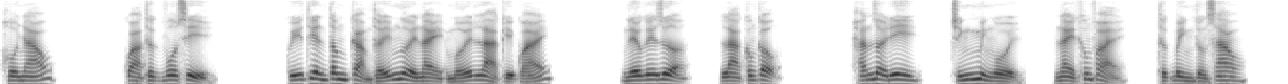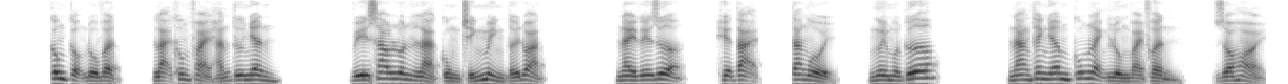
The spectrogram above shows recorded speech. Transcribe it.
Hồ nháo, quả thực vô sỉ. Quý thiên tâm cảm thấy người này mới là kỳ quái. Nếu ghế dựa, là công cộng. Hắn rời đi, chính mình ngồi, này không phải, thực bình thường sao. Công cộng đồ vật, lại không phải hắn tư nhân. Vì sao luôn là cùng chính mình tới đoạn. Này ghế dựa, hiện tại, ta ngồi, ngươi muốn cướp. Nàng thanh âm cũng lạnh lùng vài phần, do hỏi.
